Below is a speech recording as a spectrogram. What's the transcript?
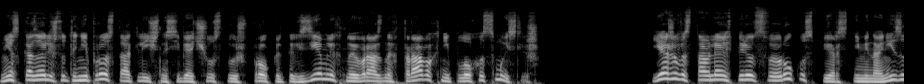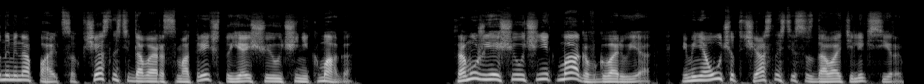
Мне сказали, что ты не просто отлично себя чувствуешь в проклятых землях, но и в разных травах неплохо смыслишь. Я же выставляю вперед свою руку с перстнями, нанизанными на пальцах, в частности, давая рассмотреть, что я еще и ученик мага. К тому же я еще и ученик магов, говорю я, и меня учат, в частности, создавать эликсиры.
